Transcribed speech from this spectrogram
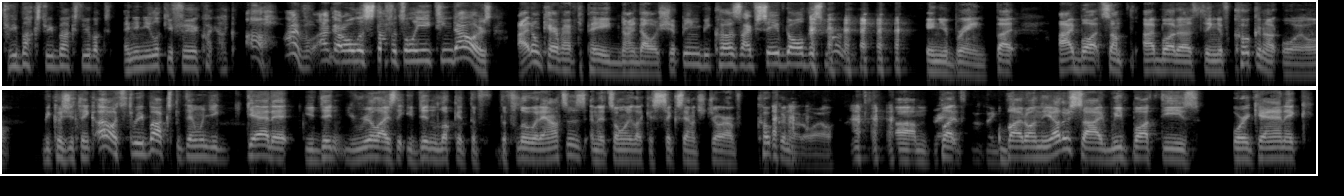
three bucks, three bucks, three bucks. And then you look, you figure, you're like, oh, I've, I've got all this stuff. It's only $18. I don't care if I have to pay $9 shipping because I've saved all this money in your brain. But I bought something, I bought a thing of coconut oil because you think, oh, it's three bucks. But then when you get it, you didn't, you realize that you didn't look at the, the fluid ounces and it's only like a six ounce jar of coconut oil. Um, but, but on the other side, we bought these organic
